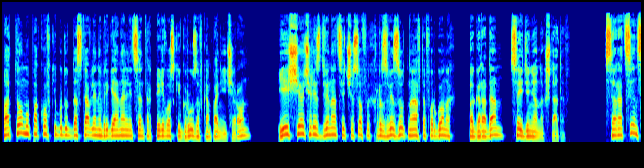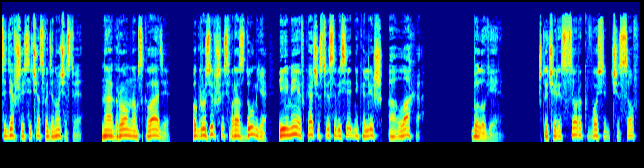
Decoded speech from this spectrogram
Потом упаковки будут доставлены в региональный центр перевозки грузов компании «Черон». Еще через 12 часов их развезут на автофургонах по городам Соединенных Штатов. Сарацин, сидевший сейчас в одиночестве, на огромном складе, погрузившись в раздумья и имея в качестве собеседника лишь Аллаха, был уверен, что через 48 часов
